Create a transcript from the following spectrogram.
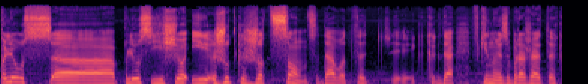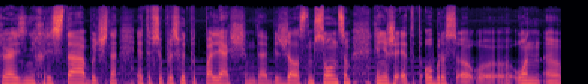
плюс, э, плюс еще и жутко жжет солнце, да, вот э, когда в кино изображают казнь Христа, обычно это все происходит под палящим, да, безжалостным солнцем. Конечно, этот образ, э, он, э,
